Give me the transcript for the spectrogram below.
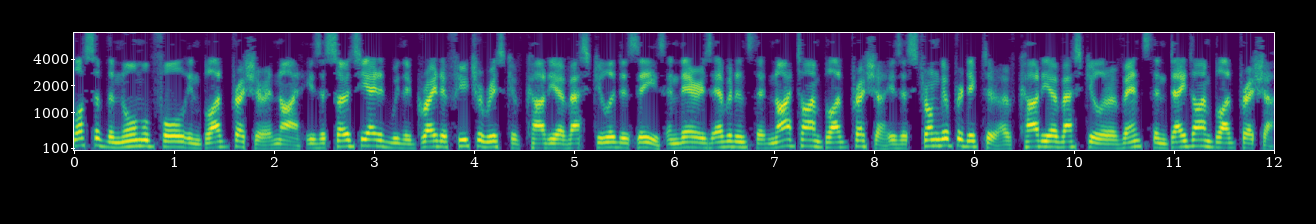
Loss of the normal fall in blood pressure at night is associated with a greater future risk of cardiovascular disease and there is evidence that nighttime blood pressure is a stronger predictor of cardiovascular events than daytime blood pressure.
